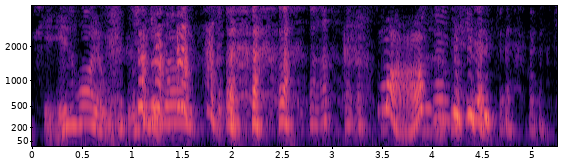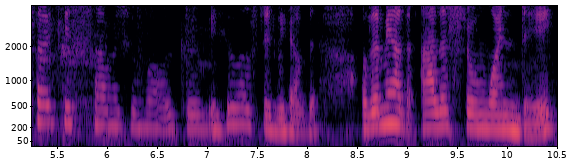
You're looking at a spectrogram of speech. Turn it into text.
she is wild. Look at her go. Mom? Turkey sandwich and wild ruby. Who else did we have there? Oh, then we had Alistair and Wendy.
